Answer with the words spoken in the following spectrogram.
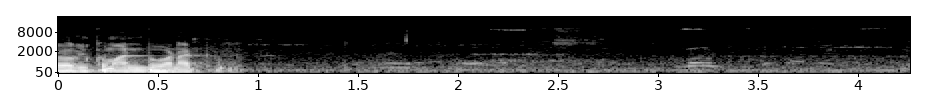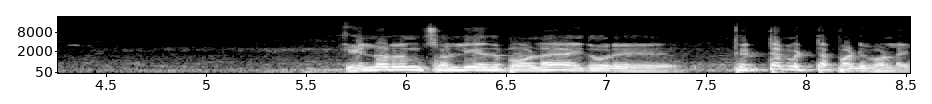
உறவுகளுக்கும் அன்பு வணக்கம். எல்லோரும் சொல்லியது போல இது ஒரு திட்டமிட்ட படுகொலை.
